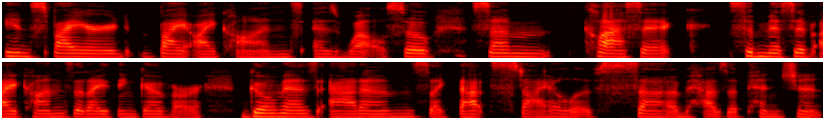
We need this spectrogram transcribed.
inspired by icons as well. So, some classic submissive icons that I think of are Gomez Addams, like that style of sub has a penchant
